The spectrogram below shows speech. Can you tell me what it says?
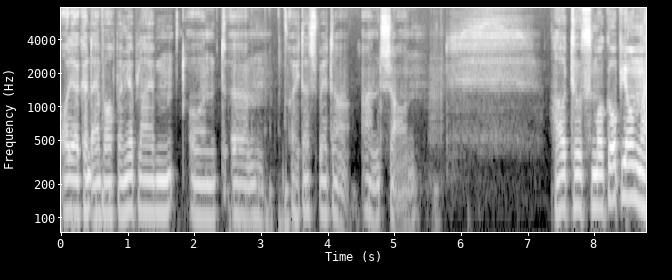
Oder ihr könnt einfach auch bei mir bleiben und ähm, euch das später anschauen. How to smoke opium.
